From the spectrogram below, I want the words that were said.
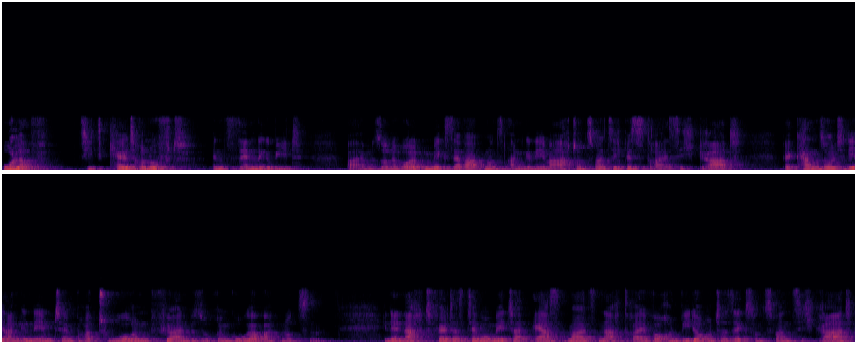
Olaf zieht kältere Luft ins Sendegebiet. Bei einem Sonne-Wolken-Mix erwarten uns angenehme 28 bis 30 Grad. Wer kann, sollte die angenehmen Temperaturen für einen Besuch im Grugerbad nutzen. In der Nacht fällt das Thermometer erstmals nach drei Wochen wieder unter 26 Grad.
